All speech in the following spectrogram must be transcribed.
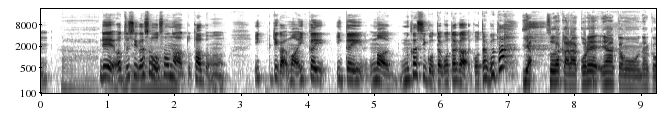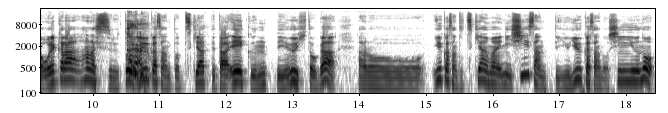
うんで私がそうその後多分いてかまあ一回一回まあ昔ごたごたがごたごた？いやそうだからこれなんかもうなんか俺から話すると 優香さんと付き合ってた A 君っていう人があのー優香さんと付き合う前に C さんっていう優香さんの親友の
